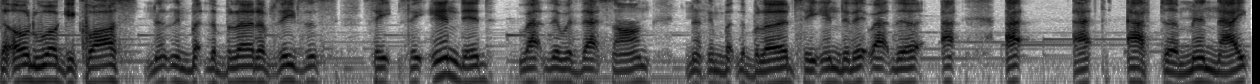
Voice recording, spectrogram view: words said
the old rugged cross, nothing but the blood of Jesus. See, see, ended right there with that song, nothing but the blood. He ended it right there at at at after midnight,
